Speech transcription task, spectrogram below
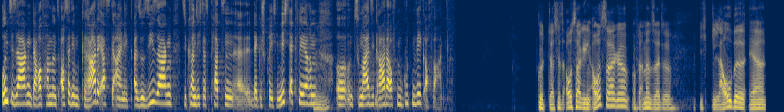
Und sie sagen, darauf haben wir uns außerdem gerade erst geeinigt. Also sie sagen, sie können sich das Platzen äh, der Gespräche nicht erklären, mhm. Äh, und zumal sie gerade auf einem guten Weg auch waren. Gut, das ist jetzt Aussage gegen Aussage. Auf der anderen Seite ich glaube eher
